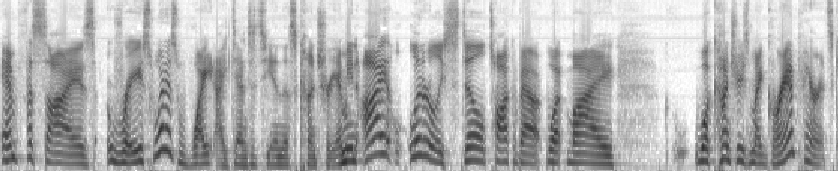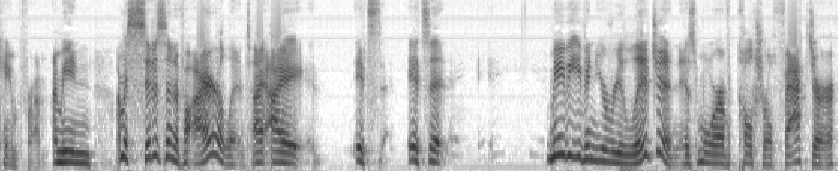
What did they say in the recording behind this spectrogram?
emphasize race. What is white identity in this country? I mean, I literally still talk about what my what countries my grandparents came from. I mean, I'm a citizen of Ireland. I, I it's it's a maybe even your religion is more of a cultural factor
